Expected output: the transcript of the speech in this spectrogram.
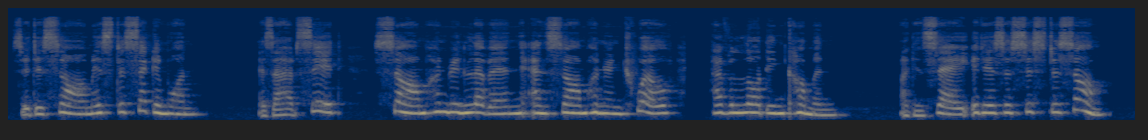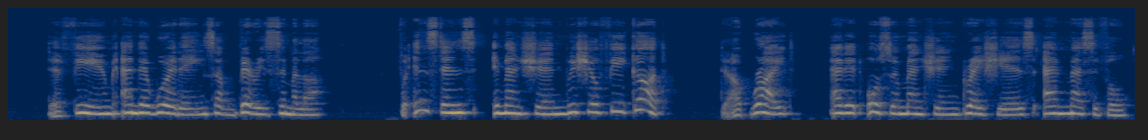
So this psalm is the second one. As I have said, Psalm 111 and Psalm 112 have a lot in common. I can say it is a sister psalm. Their theme and their wordings are very similar. For instance, it mentioned we shall fear God, the upright, and it also mentioned gracious and merciful.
